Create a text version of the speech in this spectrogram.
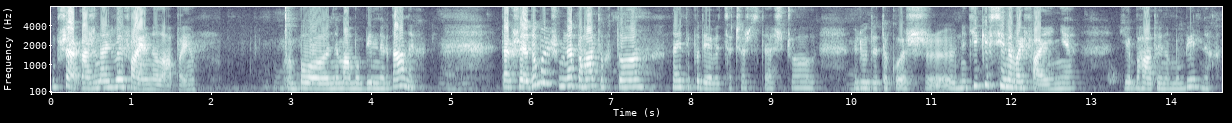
Взагалі, каже, навіть Wi-Fi не лапає, бо нема мобільних даних. Так що я думаю, що мене багато хто навіть і подивиться через те, що люди також е, не тільки всі на Wi-Fi, ні, є багато і на мобільних.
